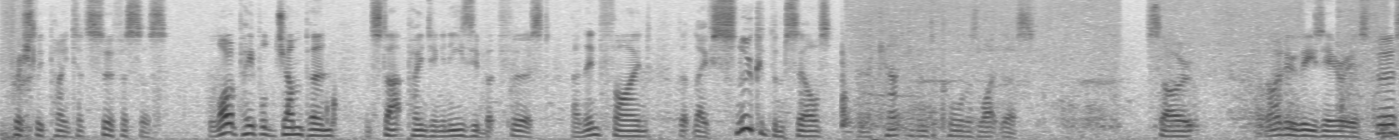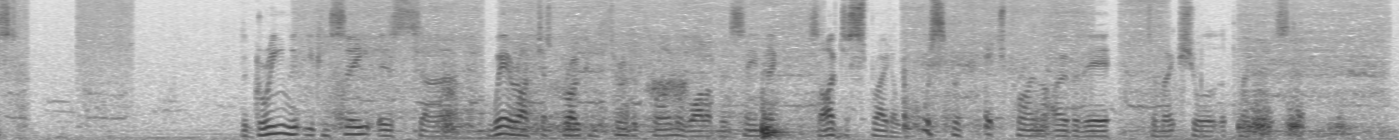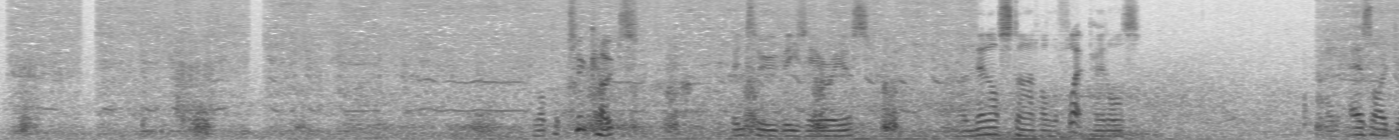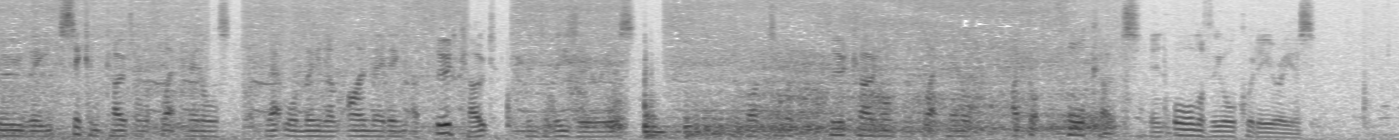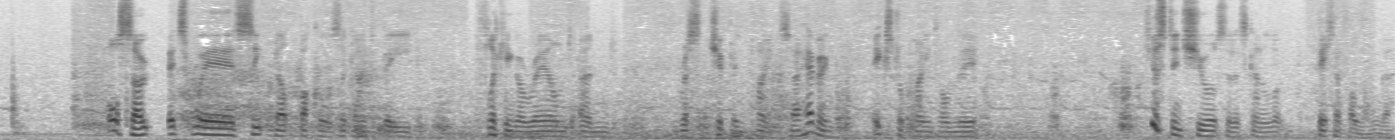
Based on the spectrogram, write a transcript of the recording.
freshly painted surfaces a lot of people jump in and start painting an easy bit first and then find that they've snookered themselves and they can't get into corners like this so I do these areas first. The green that you can see is uh, where I've just broken through the primer while I've been sanding. So I've just sprayed a wisp of etch primer over there to make sure that the paint will stick. And I'll put two coats into these areas and then I'll start on the flat panels and as I do the second coat on the flat panels that will mean that I'm adding a third coat into these areas and by the time I put the third coat onto the flat panel I've got four coats in all of the awkward areas. Also it's where seatbelt buckles are going to be flicking around and risk chipping paint so having extra paint on there just ensures that it's going to look better for longer.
